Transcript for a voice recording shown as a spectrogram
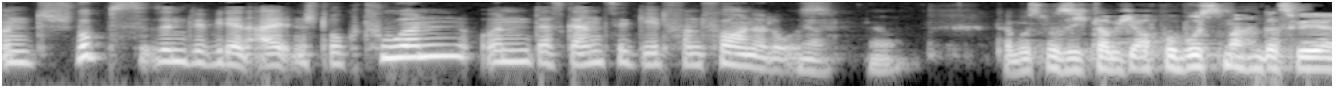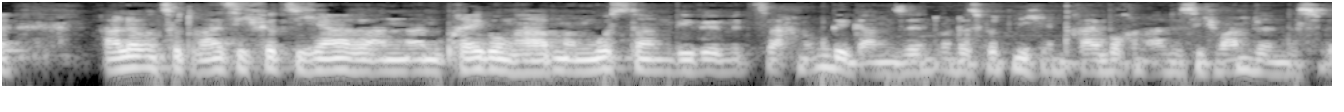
und schwupps sind wir wieder in alten Strukturen und das Ganze geht von vorne los. Ja, ja. Da muss man sich, glaube ich, auch bewusst machen, dass wir alle unsere 30, 40 Jahre an, an Prägung haben, an Mustern, wie wir mit Sachen umgegangen sind. Und das wird nicht in drei Wochen alles sich wandeln. Das,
